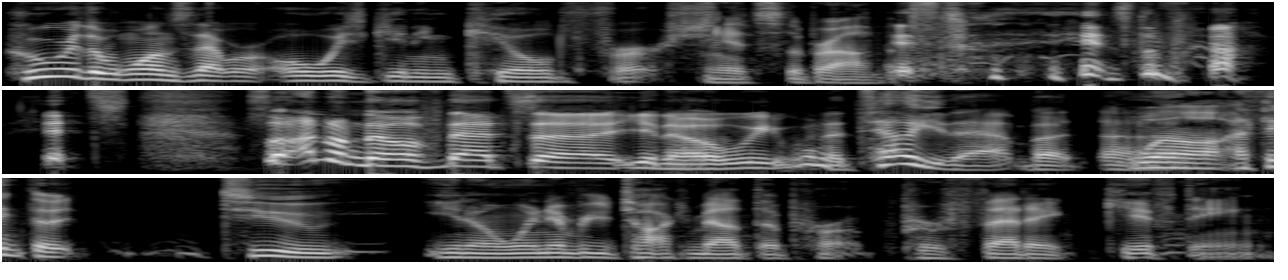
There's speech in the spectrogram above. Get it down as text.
who are the ones that were always getting killed first? It's the prophets. It's it's the prophets. So I don't know if that's uh you know we want to tell you that, but uh, Well, I think that too, you know, whenever you're talking about the pro- prophetic gifting,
